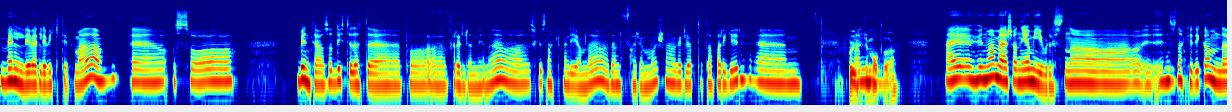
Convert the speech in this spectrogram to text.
veldig, veldig viktig for meg, da. Eh, Og så begynte jeg også å dytte dette på foreldrene mine og skulle snakke med de om det. Og hadde en farmor som var veldig opptatt av farger. Em, På hvilken måte da? Nei, hun var mer sånn i omgivelsene, hun snakket ikke om det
